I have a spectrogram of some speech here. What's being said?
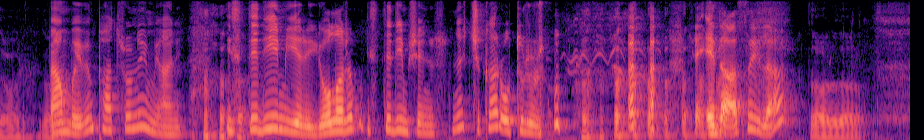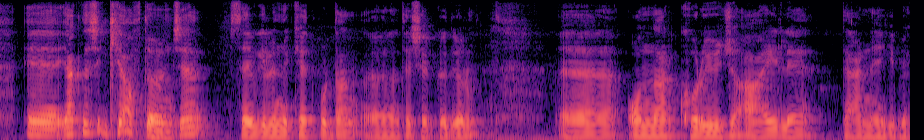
Doğru, doğru. Ben bu evin patronuyum yani. İstediğim yeri yolarım, istediğim şeyin üstüne çıkar otururum. Edasıyla. Doğru doğru. Ee, yaklaşık iki hafta önce sevgili Nüket buradan e, teşekkür ediyorum. Ee, onlar Koruyucu Aile Derneği gibi.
